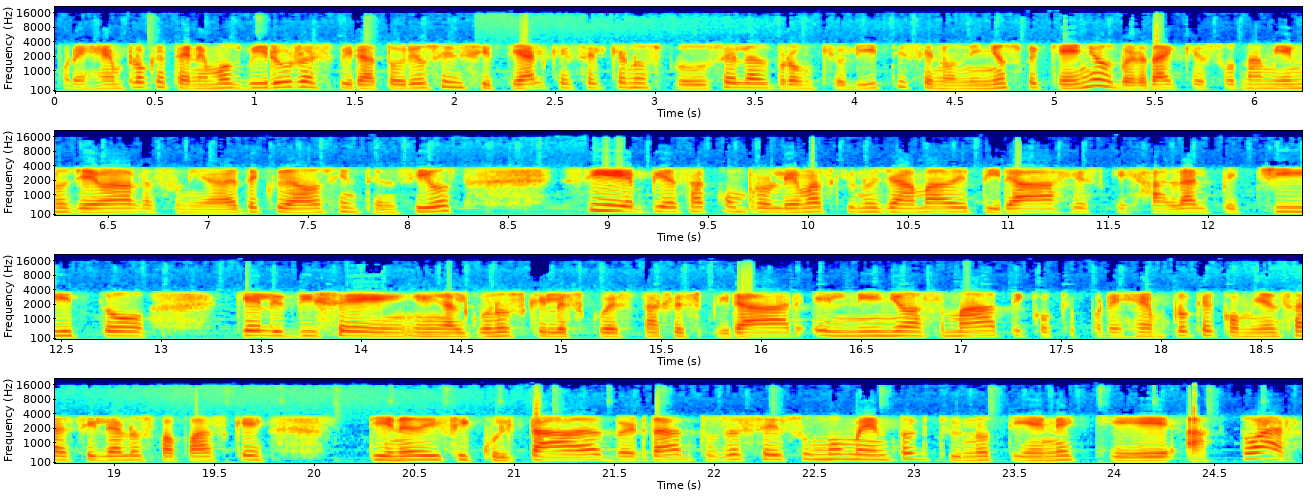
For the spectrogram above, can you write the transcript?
por ejemplo, que tenemos virus respiratorio sincitial, que es el que nos produce las bronquiolitis en los niños pequeños, ¿verdad? Y que eso también nos lleva a las unidades de cuidados intensivos. Si empieza con problemas que uno llama de tirajes, que jala el pechito, que les dice en, algunos que les cuesta respirar, el niño asmático que por ejemplo que comienza a decirle a los papás que tiene dificultades, ¿verdad? Entonces es un momento en que uno tiene que actuar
